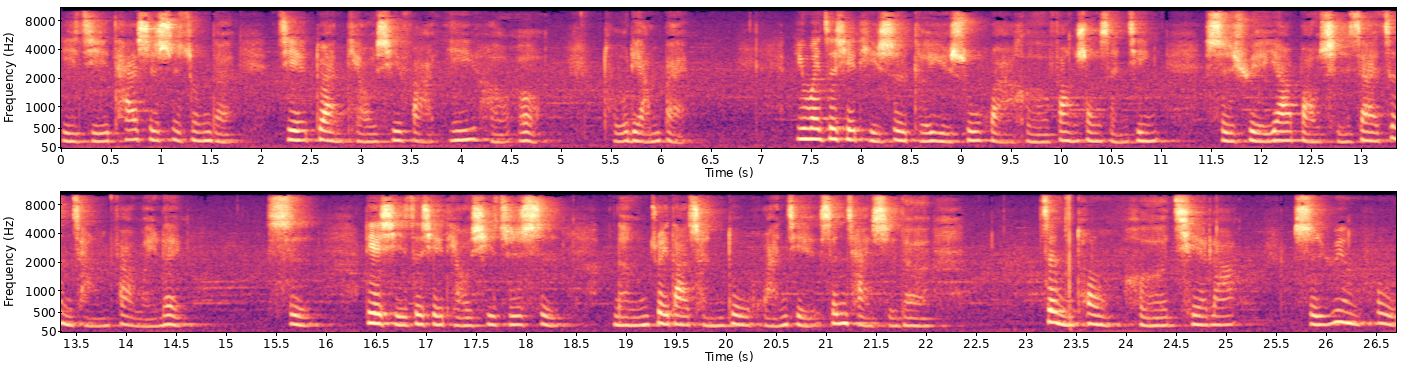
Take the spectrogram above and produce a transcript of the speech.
以及胎丝式中的阶段调息法一和二，图两百。因为这些提示可以舒缓和放松神经。使血压保持在正常范围内。四、练习这些调息姿势，能最大程度缓解生产时的阵痛和切拉，使孕妇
